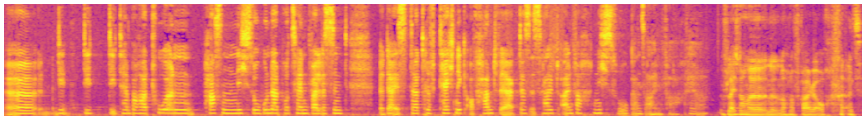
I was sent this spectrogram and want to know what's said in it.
Äh, die, die, die Temperaturen passen nicht so 100 Prozent, weil es sind, da ist, da trifft Technik auf Handwerk. Das ist halt einfach nicht so ganz einfach. Ja. Vielleicht noch eine, noch eine Frage auch als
